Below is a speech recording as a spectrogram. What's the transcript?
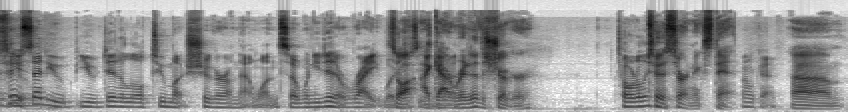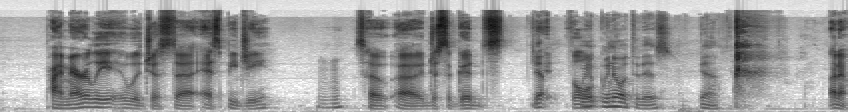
said two. you said you you did a little too much sugar on that one. So when you did it right, what So did you I, I it got rid of the sugar totally. to a certain extent. okay. Um, Primarily, it was just uh, SPG. So uh, just a good. s- Yep. Little, We, we know what it is. Yeah. I know.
